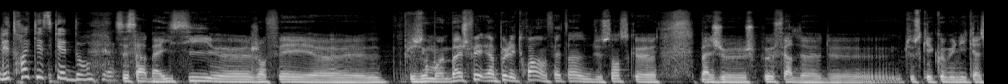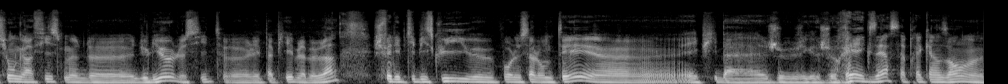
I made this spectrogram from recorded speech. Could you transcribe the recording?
les trois casquettes donc. C'est ça. Bah ici, euh, j'en fais euh, plus ou moins. Bah je fais un peu les trois en fait, hein, du sens que bah, je, je peux faire de, de, tout ce qui est communication, graphisme de, du lieu, le site, les papiers, blablabla. Je fais des petits biscuits euh, pour le salon de thé. Euh, et puis, bah, je, je, réexerce après 15 ans euh,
